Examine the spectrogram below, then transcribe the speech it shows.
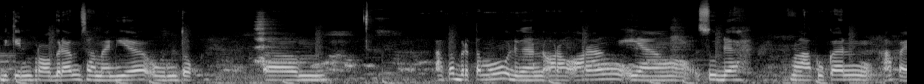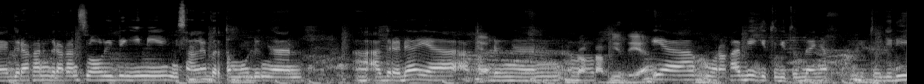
bikin program sama dia untuk em, apa bertemu dengan orang-orang yang sudah melakukan apa ya gerakan-gerakan slow living ini misalnya bertemu dengan eh, agradaya atau Ya. dengan eh, Murakabi itu ya. Iya, murakabi gitu-gitu banyak gitu. Jadi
